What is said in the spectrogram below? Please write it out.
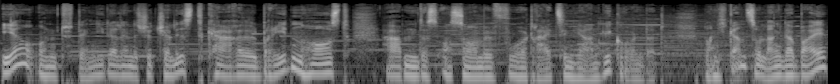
Er und der niederländische Cellist Karel Bredenhorst haben das Ensemble vor 13 Jahren gegründet. Noch nicht ganz so lang dabei,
